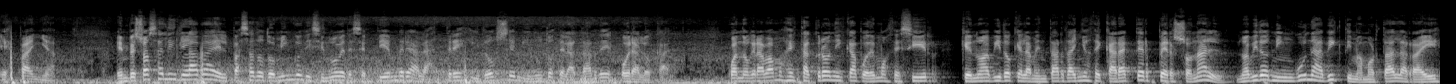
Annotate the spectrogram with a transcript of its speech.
España. Empezó a salir lava el pasado domingo 19 de septiembre a las 3 y 12 minutos de la tarde, hora local. Cuando grabamos esta crónica podemos decir que no ha habido que lamentar daños de carácter personal, no ha habido ninguna víctima mortal a raíz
